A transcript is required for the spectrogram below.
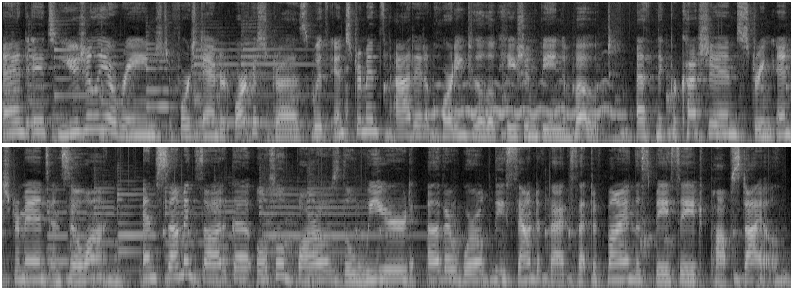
and it's usually arranged for standard orchestras with instruments added according to the location being evoked ethnic percussion, string instruments, and so on. And some Exotica also borrows the weird, otherworldly sound effects that define the space age pop style.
